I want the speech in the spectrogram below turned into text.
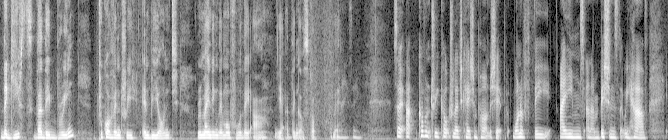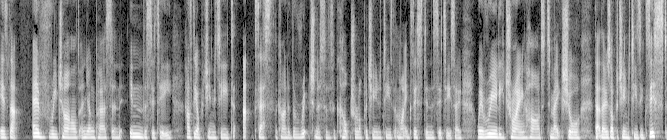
the gifts that they bring to Coventry and beyond, reminding them of who they are. Yeah, I think I'll stop there. Amazing. So, at Coventry Cultural Education Partnership, one of the aims and ambitions that we have is that every child and young person in the city has the opportunity to access the kind of the richness of the cultural opportunities that might exist in the city. So we're really trying hard to make sure that those opportunities exist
